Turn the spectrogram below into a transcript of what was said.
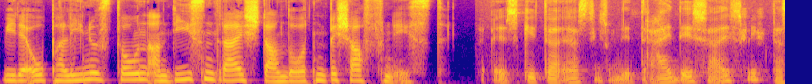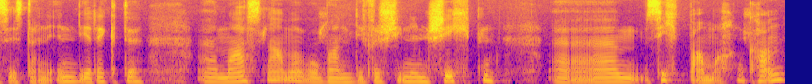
wie der Opalinuston an diesen drei Standorten beschaffen ist. Es geht da erstens um die 3D-Seismik. Das ist eine indirekte äh, Maßnahme, wo man die verschiedenen Schichten äh, sichtbar machen kann,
